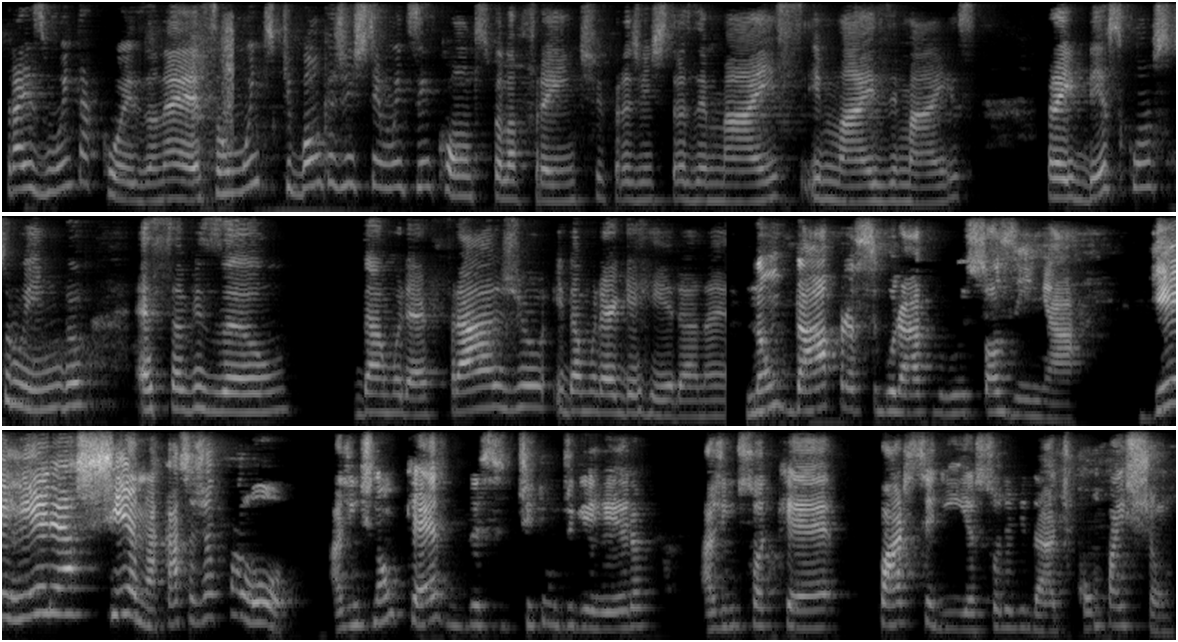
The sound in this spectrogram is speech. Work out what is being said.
traz muita coisa, né? São muitos. Que bom que a gente tem muitos encontros pela frente para a gente trazer mais e mais e mais para ir desconstruindo essa visão da mulher frágil e da mulher guerreira, né? Não dá para segurar tudo isso sozinha. Guerreira é a Xena, a Cássia já falou. A gente não quer desse título de guerreira, a gente só quer parceria, solidariedade, compaixão,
